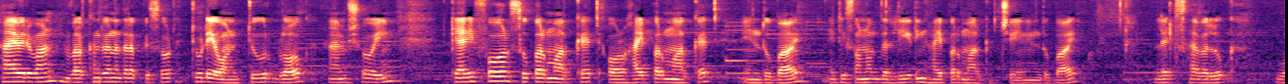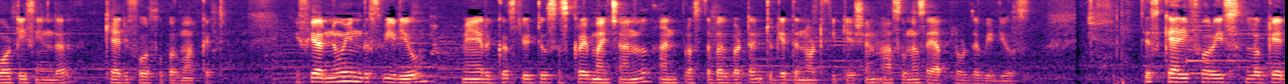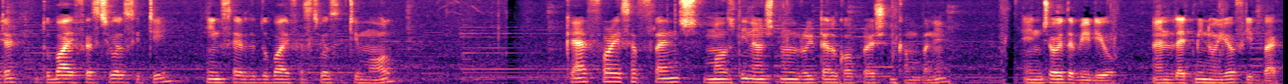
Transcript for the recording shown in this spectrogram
Hi everyone, welcome to another episode. Today on Tour Blog, I am showing Carrefour supermarket or hypermarket in Dubai. It is one of the leading hypermarket chain in Dubai. Let's have a look what is in the Carrefour supermarket. If you are new in this video, may I request you to subscribe my channel and press the bell button to get the notification as soon as I upload the videos. This Carrefour is located Dubai Festival City inside the Dubai Festival City Mall. Carrefour is a French multinational retail corporation company. Enjoy the video and let me know your feedback.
